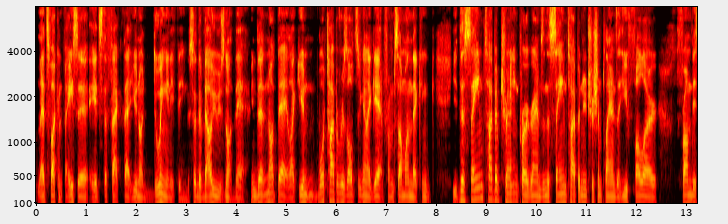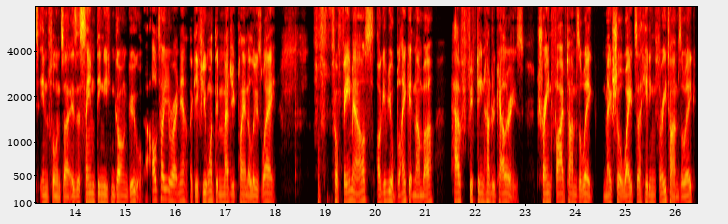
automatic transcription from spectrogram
let's fucking face it, it's the fact that you're not doing anything. So the value is not there. They're not there. Like you what type of results are you going to get from someone that can the same type of training programs and the same type of nutrition plans that you follow from this influencer is the same thing you can go on Google. I'll tell you right now. Like if you want the magic plan to lose weight for, for females, I'll give you a blanket number, have 1500 calories train five times a week. Make sure weights are hitting three times a week.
